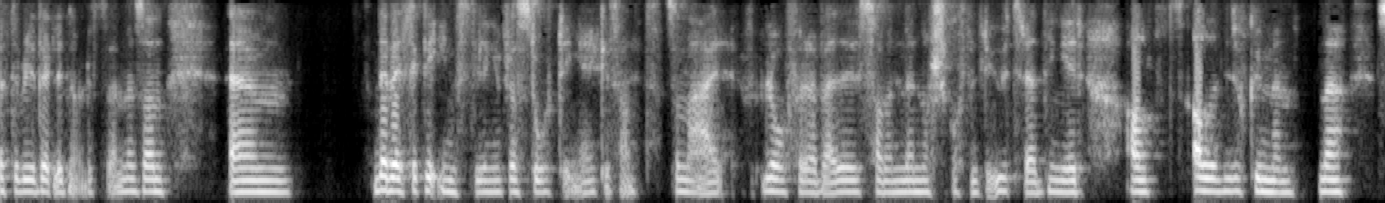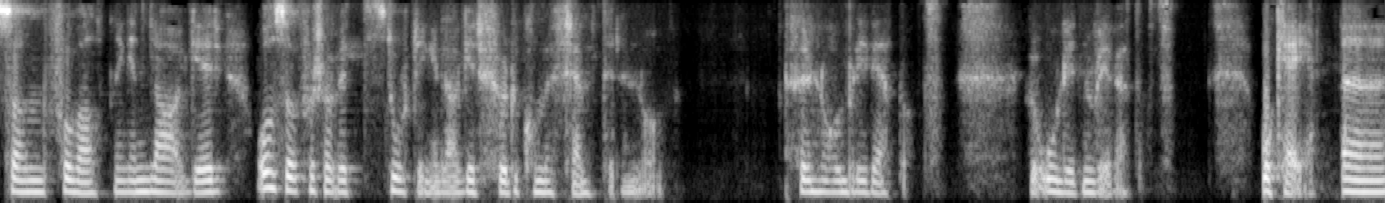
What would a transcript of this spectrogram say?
dette blir veldig nerdete. Men sånn det er basically innstillinger fra Stortinget, ikke sant? som er lovforarbeider sammen med norske offentlige utredninger. Alt, alle de dokumentene som forvaltningen lager, og så for så vidt Stortinget lager, før du kommer frem til en lov. Før en lov blir vedtatt. Før ordlyden blir vedtatt. Ok. Uh,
